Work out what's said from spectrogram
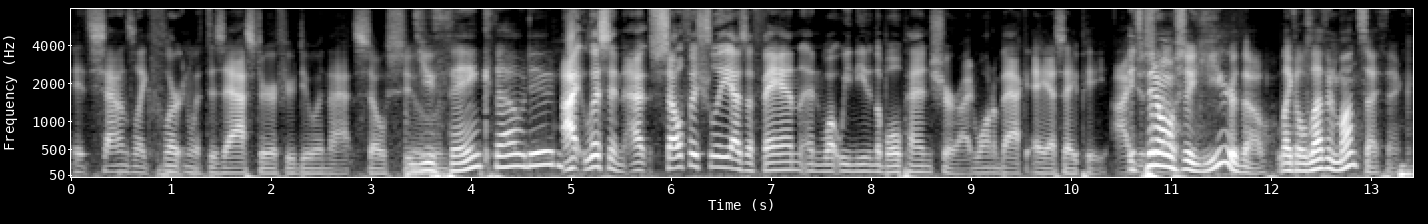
It sounds like flirting with disaster if you're doing that so soon. you think though dude I listen. As, selfishly, as a fan, and what we need in the bullpen, sure, I'd want him back asap. I it's been know- almost a year though like 11 months i think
